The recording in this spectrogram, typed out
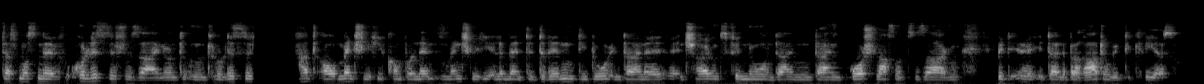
das muss eine holistische sein. Und, und holistisch hat auch menschliche Komponenten, menschliche Elemente drin, die du in deine Entscheidungsfindung und deinen, deinen Vorschlag sozusagen mit äh, in deine Beratung integrierst.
